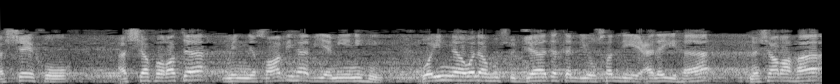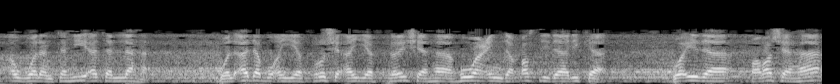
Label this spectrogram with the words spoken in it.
الشيخ الشفرة من نصابها بيمينه. وإن وله سجادة ليصلي عليها نشرها أولا تهيئة لها. والأدب أن يفرش أن يفرشها هو عند قصد ذلك. وإذا فرشها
